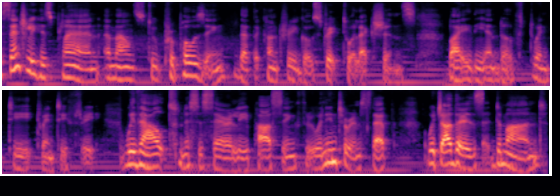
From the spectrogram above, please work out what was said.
Essentially, his plan amounts to proposing that the country go straight to elections by the end of 2023 without necessarily passing through an interim step which others demand,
